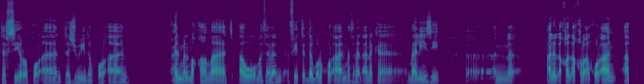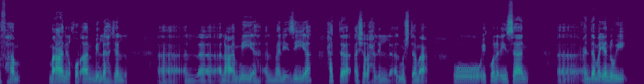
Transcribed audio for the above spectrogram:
تفسير القرآن تجويد القرآن علم المقامات أو مثلا في تدبر القرآن مثلا أنا كماليزي أن على الأقل أقرأ القرآن أفهم معاني القرآن باللهجة آه، العامية الماليزية حتى أشرح للمجتمع ويكون الإنسان آه، عندما ينوي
